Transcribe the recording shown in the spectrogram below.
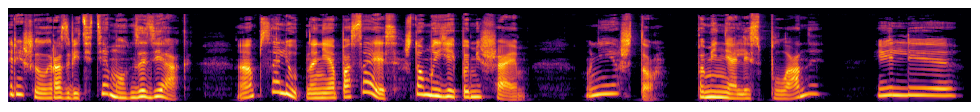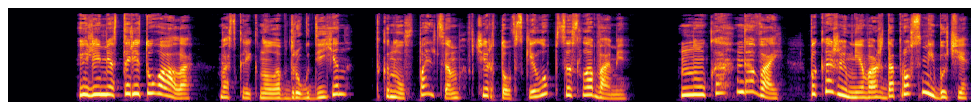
решил развить тему Зодиак абсолютно не опасаясь, что мы ей помешаем. У нее что, поменялись планы? Или... «Или место ритуала!» — воскликнула вдруг Диен, ткнув пальцем в чертовский лоб со словами. «Ну-ка, давай, покажи мне ваш допрос Мибучи,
